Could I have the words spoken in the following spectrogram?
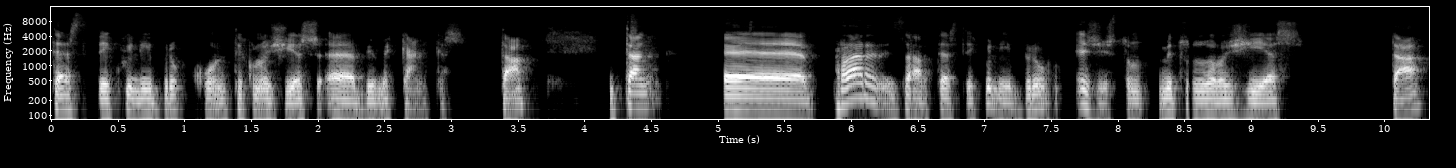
teste de equilíbrio com tecnologias uh, biomecânicas, tá? Então, é, para realizar teste de equilíbrio, existem metodologias, tá?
